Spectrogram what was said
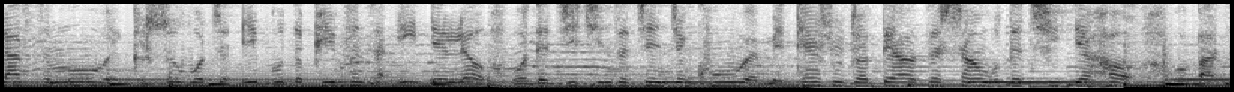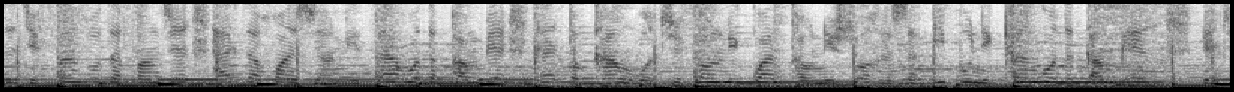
life's a movie，可是我这一部的评分才一点六，我的激情在渐渐枯萎，每天睡着都要在上午的七点后，我把自己封锁在房间，还在幻想你在我的旁边，抬头看我吃凤梨罐头，你说很像一部你看过的港片，变成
